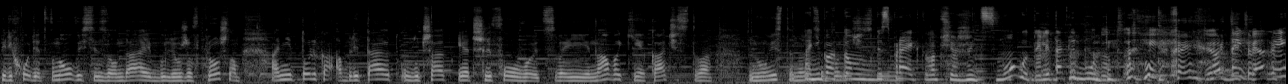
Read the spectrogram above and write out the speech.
переходит в новый сезон, да, и были уже в прошлом, они только обретают, улучшают и отшлифовывают свои навыки, качества, ну и становятся Они более потом без счастливыми. проекта вообще жить смогут или так и будут? Четвертый, пятый.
